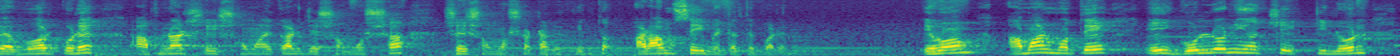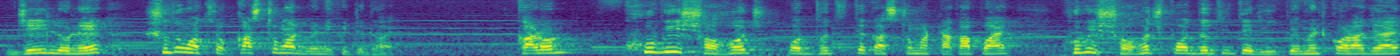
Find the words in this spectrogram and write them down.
ব্যবহার করে আপনার সেই সময়কার যে সমস্যা, সেই সমস্যাটাকে কিন্তু আরামসেই মেটাতে পারেন। এবং আমার মতে এই গোল্ড লোনই হচ্ছে একটি লোন যেই লোনে শুধুমাত্র কাস্টমার বেনিফিটেড হয়। কারণ খুবই সহজ পদ্ধতিতে কাস্টমার টাকা পায়, খুবই সহজ পদ্ধতিতে রিপেমেন্ট করা যায়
